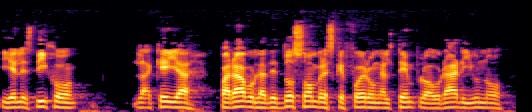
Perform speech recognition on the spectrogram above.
y Él les dijo la, aquella parábola de dos hombres que fueron al templo a orar y uno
